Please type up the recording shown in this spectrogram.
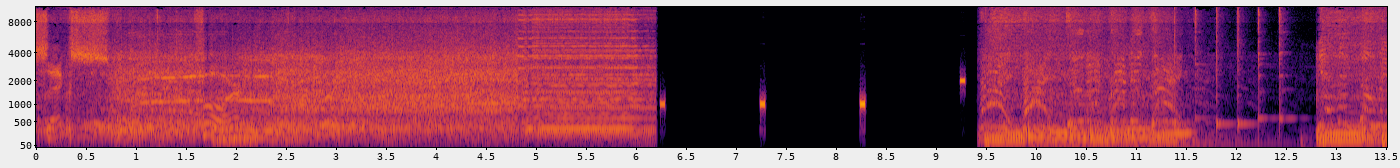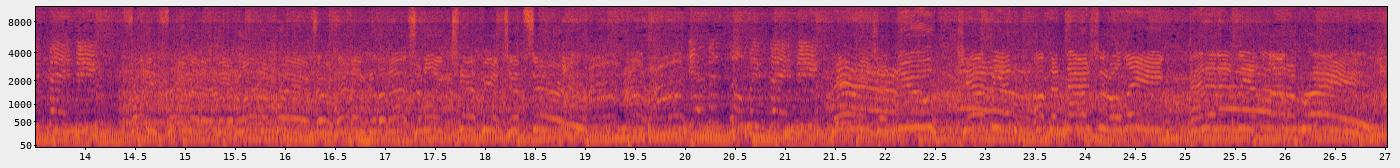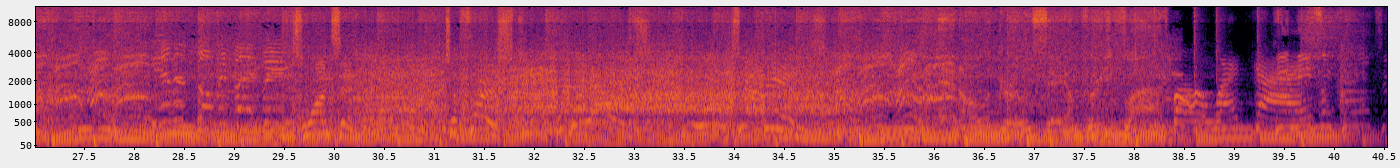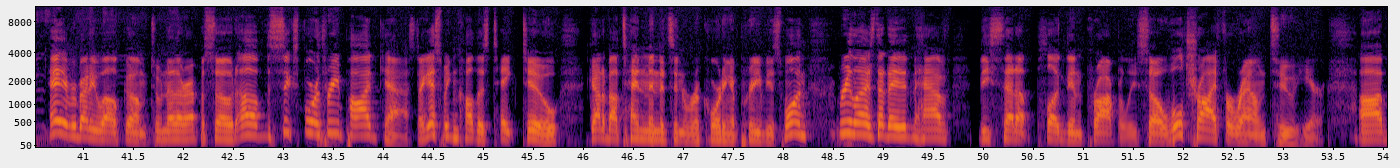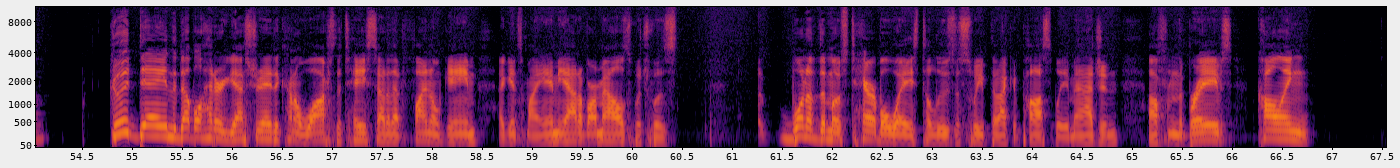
Six, Swanson to first. The world champions. And all the girls say I'm pretty fly. Hey, everybody, welcome to another episode of the 643 podcast. I guess we can call this take two. Got about 10 minutes into recording a previous one, realized that I didn't have the setup plugged in properly, so we'll try for round two here. Uh, good day in the doubleheader yesterday to kind of wash the taste out of that final game against Miami out of our mouths, which was one of the most terrible ways to lose a sweep that I could possibly imagine uh, from the Braves. Calling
